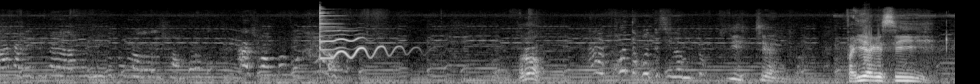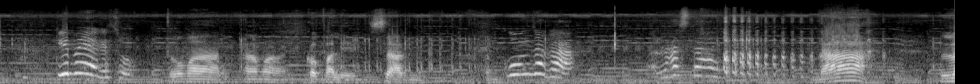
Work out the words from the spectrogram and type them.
টাকা রেডি না রাখলে কিন্তু তোমার সম্পর্ক আর সম্পর্ক খারাপ ধরো আমি কথা কইতেছিলাম পাইয়া গেছি। কি পেয়ে গেছো? তোমার আমার কপালের চাবি। কোন জায়গা? রাস্তায়? না ল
